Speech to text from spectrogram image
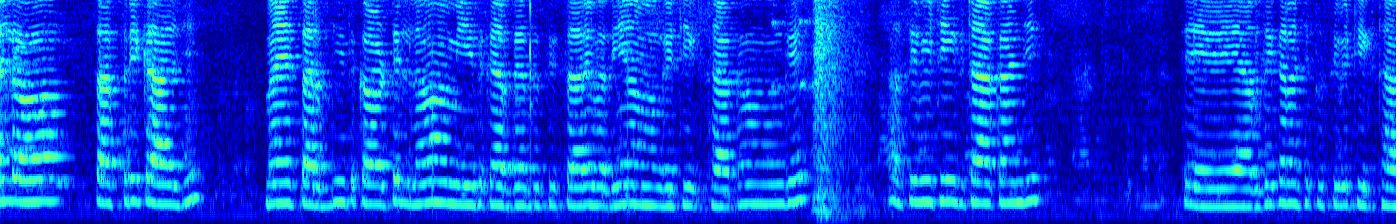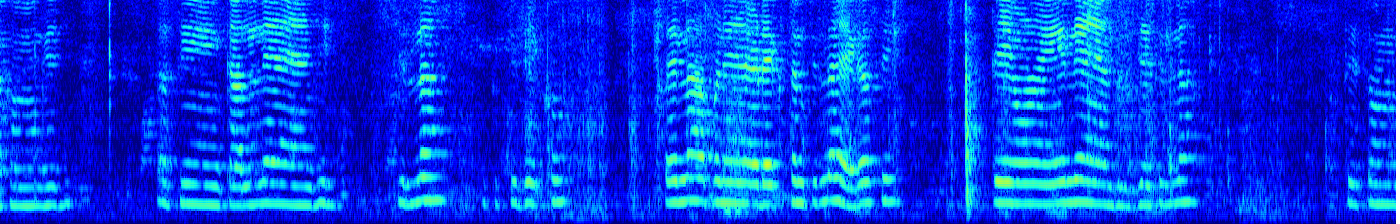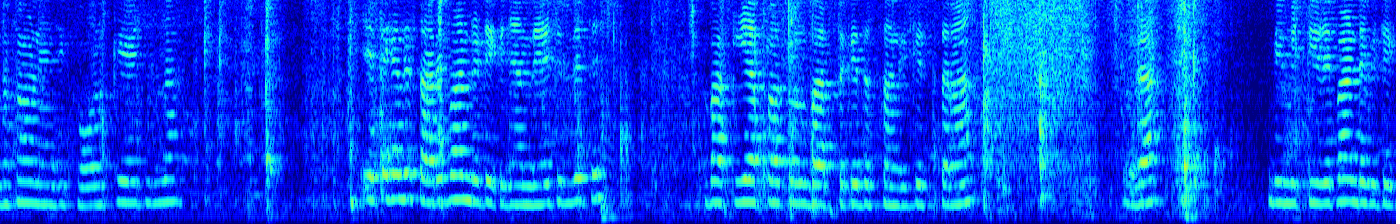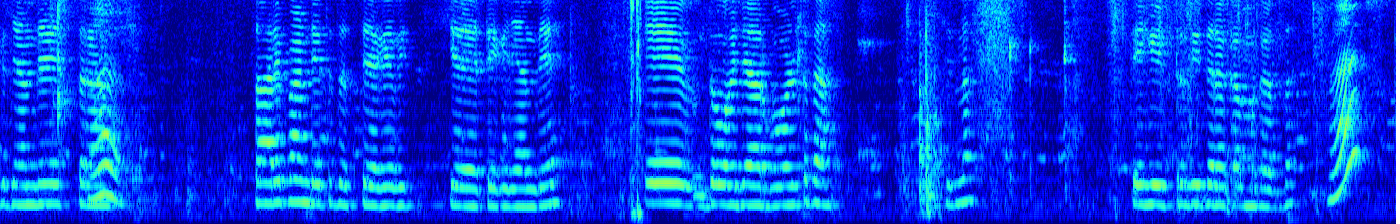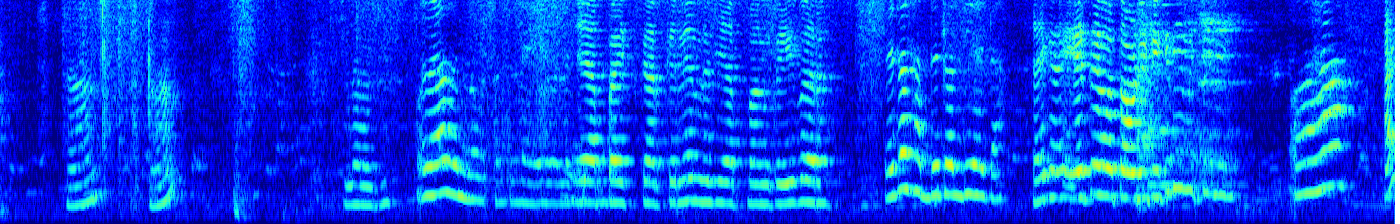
Hello, Sat Sri ਅਕਾਲ ਜੀ। ਮੈਂ ਸਰਬਜੀਤ ਕੌਰ ਢਿੱਲੋਂ, ਉਮੀਦ ਕਰਦੇ ਹਾਂ ਤੁਸੀਂ ਸਾਰੇ ਵਧੀਆ ਹੋਵੋਗੇ ਠੀਕ ਠਾਕ ਹੋਵੋਗੇ। ਅਸੀਂ ਵੀ ਠੀਕ ਠਾਕ ਹਾਂ ਜੀ। ਤੇ ਆਪਦੇ ਘਰਾਂ 'ਚ ਤੁਸੀਂ ਵੀ ਠੀਕ ਠਾਕ ਹੋਵੋਗੇ ਜੀ। ਅਸੀਂ ਕੱਲ ਲੈ ਆਏ ਹਾਂ ਜੀ ਚੁੱਲ੍ਹਾ। ਤੁਸੀਂ ਦੇਖੋ, ਪਹਿਲਾਂ ਆਪਣੇ ਐਡੈਕਸ਼ਨ ਚੁੱਲ੍ਹਾ ਹੈਗਾ ਸੀ, ਤੇ ਹੁਣ ਇਹ ਲਿਆਏ ਆ ਦੂਜਾ ਚੁੱਲ੍ਹਾ। ਤੇ ਤੁਹਾਨੂੰ ਦਿਖਾਉਣੇ ਜੀ ਖੋਲ ਕੇ ਚੁੱਲ੍ਹਾ। ਇਹ ਤੇ ਕਹਿੰਦੇ ਸਾਰੇ ਭਾਂਡੇ ਟਿਕ ਜਾਂਦੇ ਆ ਚੁੱਲ੍ਹੇ ਤੇ। ਬਾਕੀ ਆਪਾਂ ਤੁਹਾਨੂੰ ਵਰਤ ਕੇ ਦੱਸਾਂਗੇ ਕਿਸ ਤਰ੍ਹਾਂ ਹੈਗਾ ਵੀ ਮਿੱਟੀ ਦੇ ਭਾਂਡੇ ਵੀ ਟਿਕ ਜਾਂਦੇ ਆ ਇਸ ਤਰ੍ਹਾਂ। ਸਾਰੇ ਭਾਂਡੇ ਤੇ ਦੱਸਿਆ ਗਿਆ ਵੀ ਟਿਕ ਜਾਂਦੇ ਆ। ਇਹ 2000 ਵੋਲਟ ਦਾ ਚੁੱਲ੍ਹਾ। ਤੇ ਹੀਟਰ ਦੀ ਤਰ੍ਹਾਂ ਕੰਮ ਕਰਦਾ। ਹਾਂ? ਹਾਂ। ਹਾਂ। ਲਓ ਜੀ ਉਹਦਾ ਮੈਨੂੰ ਪਤਾ ਲੈ ਵਾਲਾ ਇਹ ਆਪਾਂ ਇਸ ਕਰਕੇ ਲਿਆਂਦਾ ਜੀ ਆਪਾਂ ਨੂੰ ਕਈ ਵਾਰ ਇਹ ਤਾਂ ਸਾਡੇ ਟੋਲੀ ਹੈਗਾ। ਹੈਗਾ ਇਹ ਤੇ ਉਹ ਤੌੜੀ ਡਿੱਗਦੀ ਮਿੱਟੀ ਦੀ। ਆਹ। ਹੈ?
